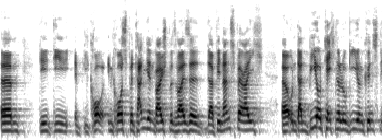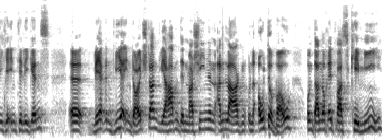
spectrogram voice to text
Ähm, die, die, die Gro in Großbritannien beispielsweise der Finanzbereich äh, und dann Biotechnologie und künstliche Intelligenz äh, während wir in Deutschland, wir haben den Maschinen, Anlagen und Autobau und dann noch etwas Chemie.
